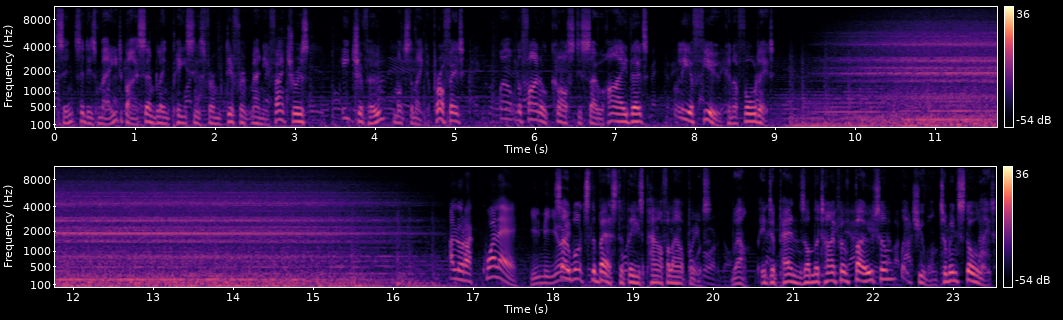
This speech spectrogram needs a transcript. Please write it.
since it is made by assembling pieces from different manufacturers, each of whom wants to make a profit, well, the final cost is so high that only a few can afford it. So what's the best of these powerful outboards? Well, it depends on the type of boat on which you want to install it.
